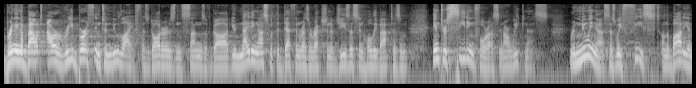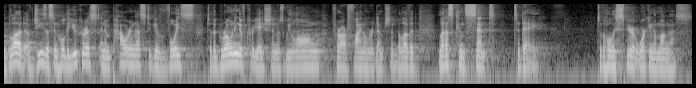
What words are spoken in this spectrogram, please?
bringing about our rebirth into new life as daughters and sons of God, uniting us with the death and resurrection of Jesus in holy baptism, interceding for us in our weakness, renewing us as we feast on the body and blood of Jesus in Holy Eucharist, and empowering us to give voice to the groaning of creation as we long for our final redemption. Beloved, let us consent today to the Holy Spirit working among us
